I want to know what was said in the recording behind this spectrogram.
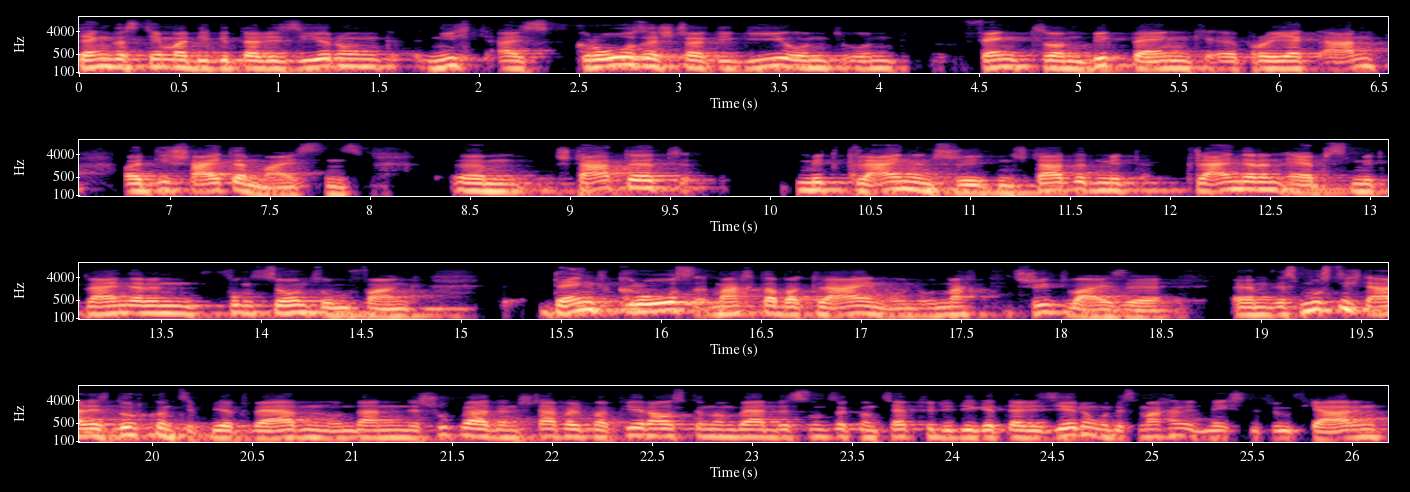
Denkt das Thema Digitalisierung nicht als große Strategie und, und fängt so ein Big Bang-Projekt an, weil die scheitern meistens. Ähm, startet mit kleinen Schritten, startet mit kleineren Apps, mit kleineren Funktionsumfang denkt groß, macht aber klein und, und macht schrittweise. Ähm, es muss nicht alles durchkonzipiert werden und dann eine Schublade, ein Stapel Papier rausgenommen werden. Das ist unser Konzept für die Digitalisierung und das machen wir in den nächsten fünf Jahren.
